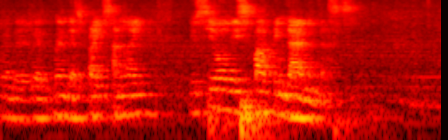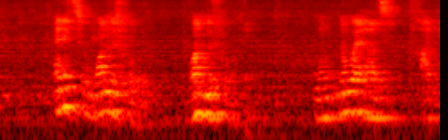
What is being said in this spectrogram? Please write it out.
when, the, when there's bright sunlight, you see all these sparkling diamond dusts. And it's a wonderful, wonderful thing. No, nowhere else hardly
